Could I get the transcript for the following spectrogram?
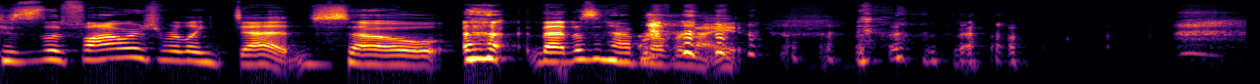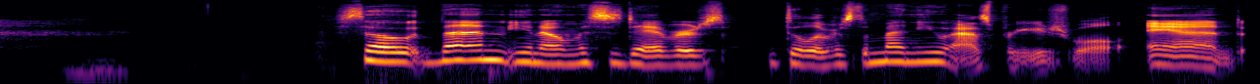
because the flowers were like dead so that doesn't happen overnight no. so then you know mrs danvers delivers the menu as per usual and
